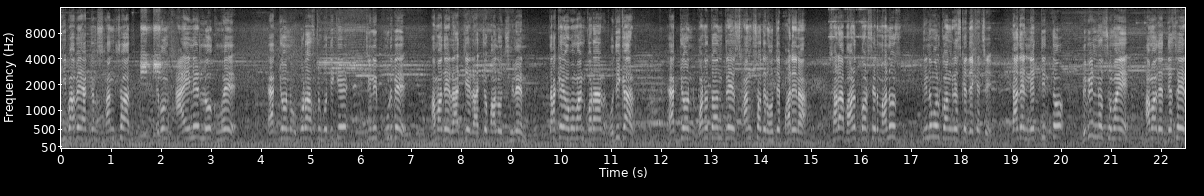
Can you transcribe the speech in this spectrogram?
কীভাবে একজন সাংসদ এবং আইনের লোক হয়ে একজন উপরাষ্ট্রপতিকে যিনি পূর্বে আমাদের রাজ্যের রাজ্যপালও ছিলেন, তাকে অপমান করার অধিকার একজন গণতন্ত্রের সাংসদের হতে পারে না। সারা ভারতবর্ষের মানুষ তৃণমূল কংগ্রেসকে দেখেছে। তাদের নেতৃত্ব বিভিন্ন সময়ে আমাদের দেশের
